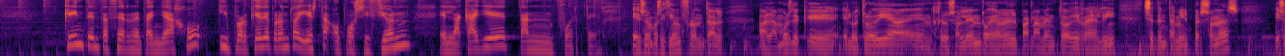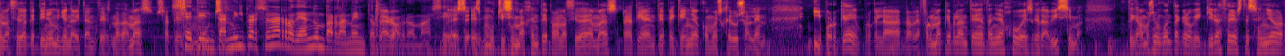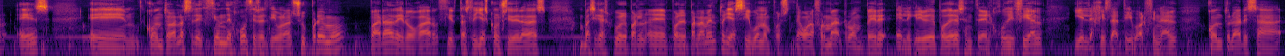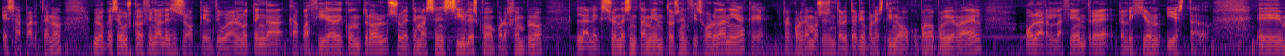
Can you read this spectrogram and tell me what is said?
¿Qué intenta hacer Netanyahu y por qué de pronto hay esta oposición en la calle tan fuerte? Es una oposición frontal. Hablamos de que el otro día en Jerusalén rodearon el Parlamento israelí 70.000 personas y es una ciudad que tiene un millón de habitantes, nada más. O sea 70.000 personas rodeando un Parlamento, claro, broma. Sí. Es, muchísima gente para una ciudad además relativamente pequeña como es Jerusalén. ¿Y por qué? Porque la, reforma que plantea Netanyahu es gravísima. Tengamos en cuenta que lo que quiere hacer este señor es eh, controlar la selección de jueces del Tribunal Supremo para derogar ciertas leyes consideradas básicas eh, por el, Parlamento y así, bueno, pues de alguna forma romper el equilibrio de poderes entre el judicial y el legislativo. Al final, controlar esa, esa parte, ¿no? Lo que se busca al final es eso, que el tribunal no tenga capacidad de control sobre temas sensibles como, por ejemplo, la anexión de asentamientos en Cisjordania, que recordemos es un territorio palestino ocupado por Israel, o la relación entre religión y Estado. Eh,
